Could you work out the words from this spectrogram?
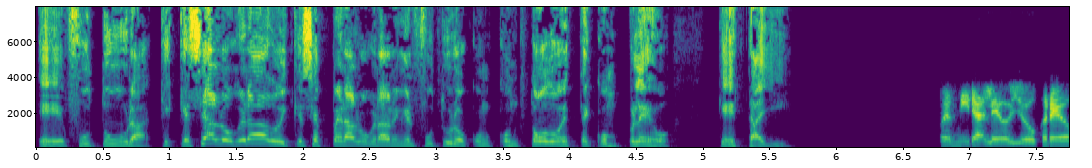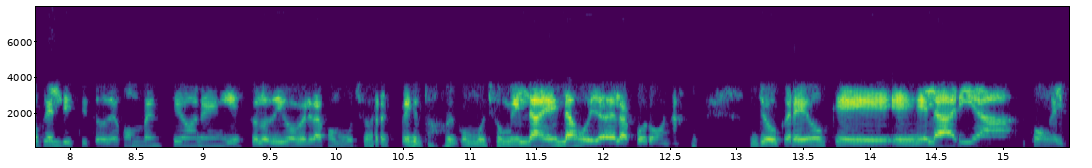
eh, futura? ¿Qué, se ha logrado y qué se espera lograr en el futuro con, con todo este complejo que está allí? Pues mira, Leo, yo creo que el distrito de convenciones, y esto lo digo verdad con mucho respeto y con mucha humildad, es la joya de la corona. Yo creo que es el área con el,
